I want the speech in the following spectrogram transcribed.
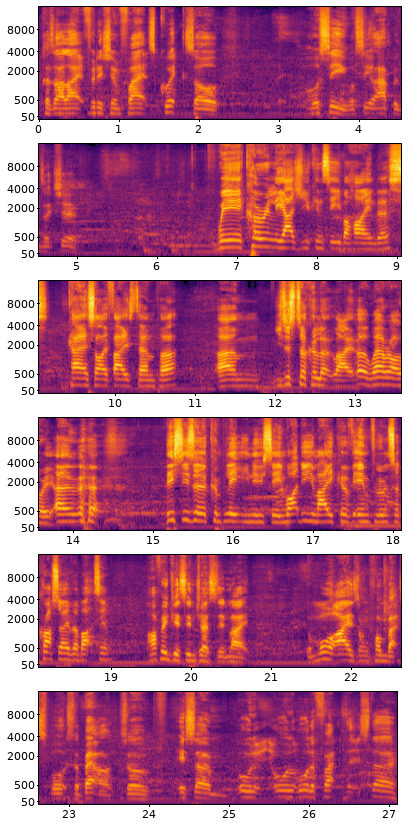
because I like finishing fights quick. So we'll see, we'll see what happens next year. We're currently, as you can see behind us, KSI FaZe Temperrr. Um, you just took a look like, oh, where are we? Um, this is a completely new scene. What do you make of influencer crossover boxing? I think it's interesting. Like the more eyes on combat sports, the better. So it's um all the all, all the fact that it's the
